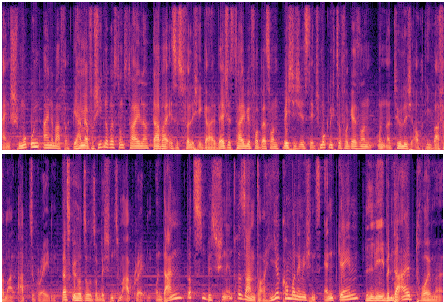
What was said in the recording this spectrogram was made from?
ein Schmuck und eine Waffe. Wir haben ja verschiedene Rüstungsteile. Dabei ist es völlig egal, welches Teil wir verbessern. Wichtig ist, den Schmuck nicht zu vergessen und natürlich auch die Waffe mal abzugraden. Das gehört so, so ein bisschen zum Upgraden. Und dann wird es ein bisschen interessanter. Hier kommen wir nämlich ins Endgame. Lebende Albträume.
